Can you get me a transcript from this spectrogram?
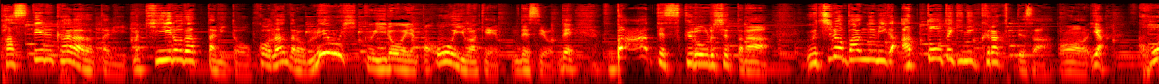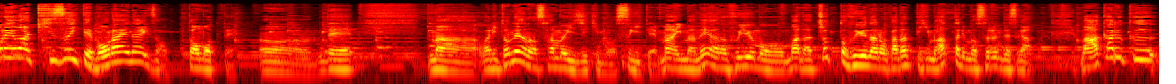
パステルカラーだったり、まあ、黄色だったりと、こうなんだろう、目を引く色がやっぱ多いわけですよ。で、バーってスクロールしてったら、うちの番組が圧倒的に暗くってさ、うん、いや、これは気づいてもらえないぞ、と思って。うん、で、まあ、割とね、あの、寒い時期も過ぎて、まあ今ね、あの、冬もまだちょっと冬なのかなって日もあったりもするんですが、まあ明るく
